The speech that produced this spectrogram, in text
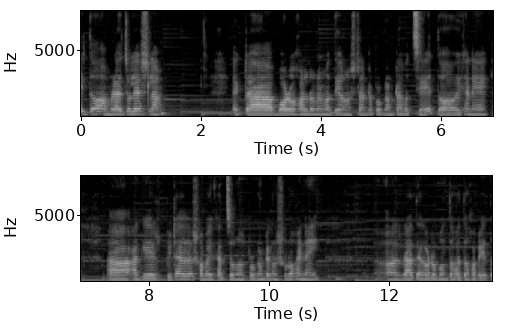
এই তো আমরা চলে আসলাম। একটা বড় হলরুমের মধ্যে অনুষ্ঠানটা, প্রোগ্রামটা হচ্ছে। তো এখানে আগের পিঠা সবাই খাচ্ছে প্রোগ্রামটা এখন শুরু হয় নাই। রাত এগারোটা পর্যন্ত হয়তো হবে। তো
